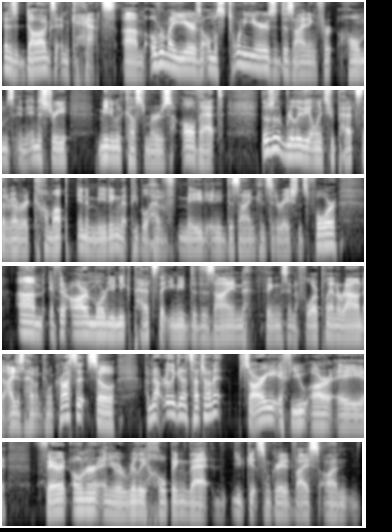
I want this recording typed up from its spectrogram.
that is, dogs and cats. Um, over my years, almost 20 years of designing for homes in the industry, meeting with customers, all that, those are really the only two pets that have ever come up in a meeting that people have made any design considerations for. Um, if there are more unique pets that you need to design things in a floor plan around, I just haven't come across it. So I'm not really going to touch on it. Sorry if you are a ferret owner and you're really hoping that you'd get some great advice on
